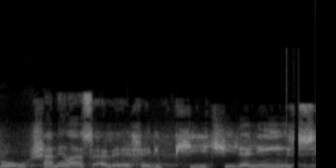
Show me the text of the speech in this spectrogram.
روشن مسئله خیلی پیچیده نیست.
